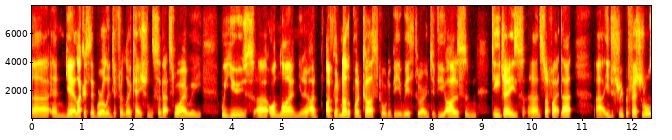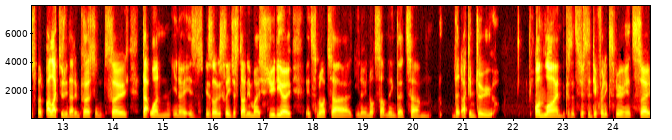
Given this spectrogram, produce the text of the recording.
uh, and yeah like i said we're all in different locations so that's why we we use uh, online you know I, i've got another podcast called a beer with where i interview artists and djs uh, and stuff like that uh, industry professionals, but I like to do that in person. So that one, you know, is is obviously just done in my studio. It's not, uh, you know, not something that um, that I can do online because it's just a different experience. So,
